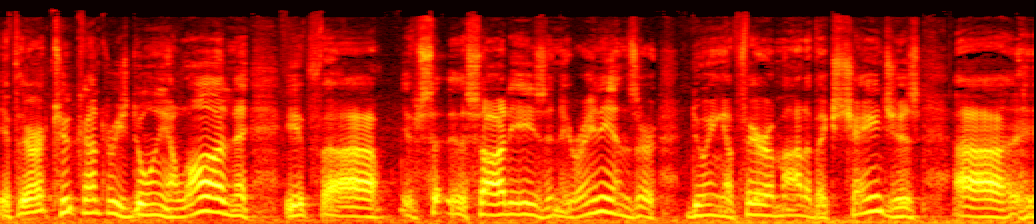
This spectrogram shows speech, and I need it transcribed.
if there are two countries doing a lot, and if uh, if the Saudis and the Iranians are doing a fair amount of exchanges, uh,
